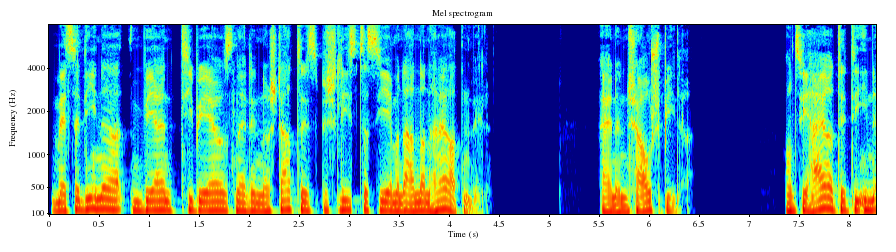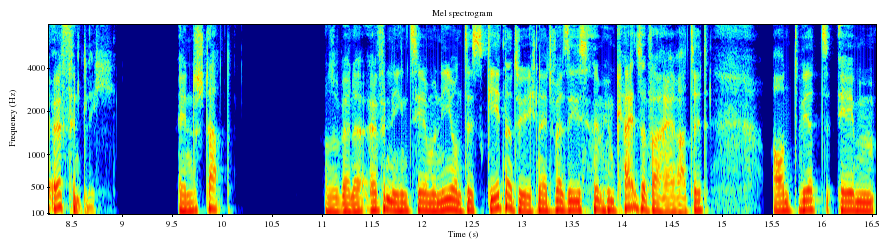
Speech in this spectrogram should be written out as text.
Messalina, während Tiberius nicht in der Stadt ist, beschließt, dass sie jemand anderen heiraten will. Einen Schauspieler. Und sie heiratete ihn öffentlich in der Stadt. Also bei einer öffentlichen Zeremonie. Und das geht natürlich nicht, weil sie ist mit dem Kaiser verheiratet und wird eben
